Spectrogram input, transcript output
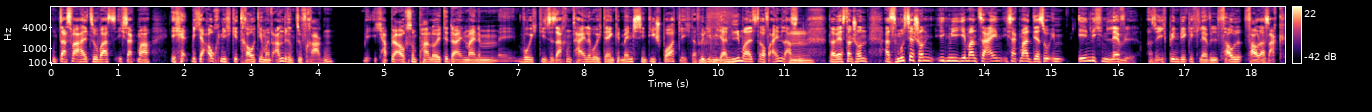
Und das war halt so was, ich sag mal, ich hätte mich ja auch nicht getraut, jemand anderen zu fragen, ich habe ja auch so ein paar Leute da in meinem, äh, wo ich diese Sachen teile, wo ich denke, Mensch, sind die sportlich. Da würde ich mich ja niemals drauf einlassen. Mhm. Da wäre es dann schon, also es muss ja schon irgendwie jemand sein, ich sag mal, der so im ähnlichen Level, also ich bin wirklich Level faul, fauler Sack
